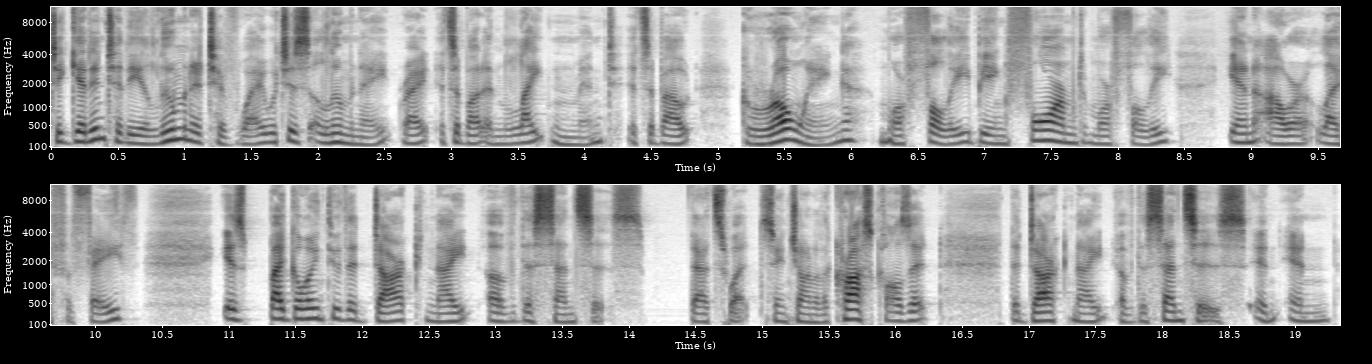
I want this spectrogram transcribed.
to get into the illuminative way, which is illuminate, right? It's about enlightenment. It's about growing more fully, being formed more fully in our life of faith, is by going through the dark night of the senses. That's what St. John of the Cross calls it, the dark night of the senses. And, and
